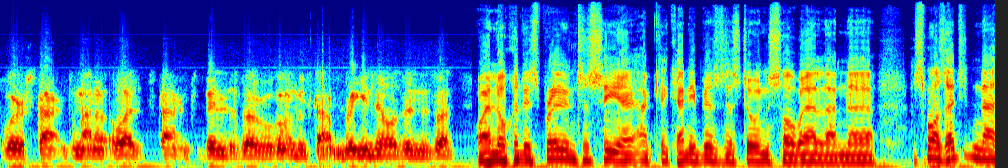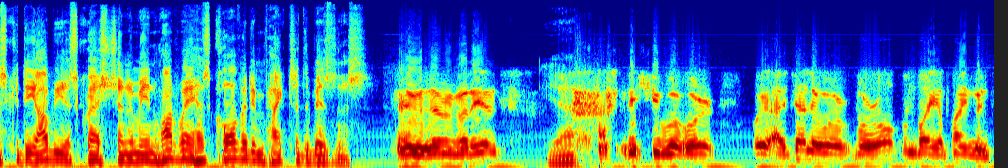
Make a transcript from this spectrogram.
we're starting to man- well starting to build as well. We're going to be starting bringing those in as well. Well, look, it's brilliant to see uh, Kilkenny business doing so well. And uh, I suppose I didn't ask you the obvious question. I mean, what way has COVID impacted the business? Same as everybody else. Yeah. we're, we're, we're, I tell you, we're, we're open by appointment.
